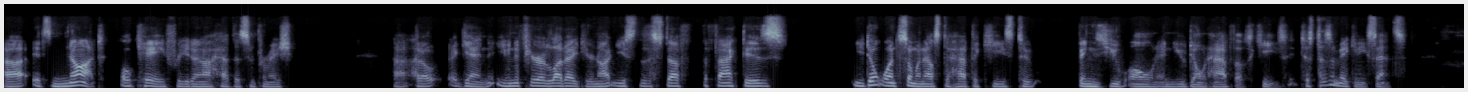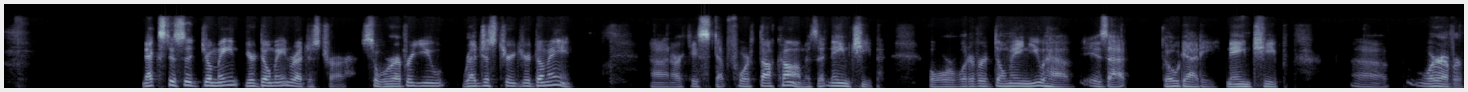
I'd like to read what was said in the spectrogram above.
uh, it's not okay for you to not have this information. Uh, I don't, again, even if you're a Luddite, you're not used to this stuff. The fact is, you don't want someone else to have the keys to things you own and you don't have those keys. It just doesn't make any sense. Next is domain, your domain registrar. So wherever you registered your domain, uh, in our case, stepforth.com is at Namecheap, or whatever domain you have is at GoDaddy, Namecheap, uh, wherever.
